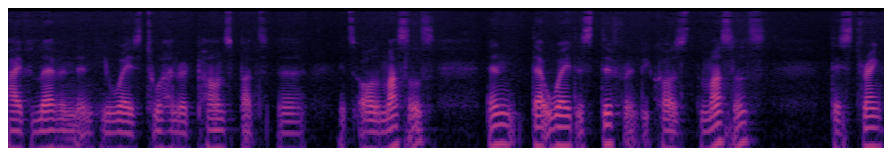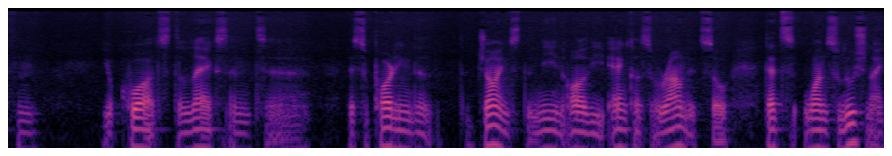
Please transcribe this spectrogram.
5'11 and he weighs 200 pounds, but uh, it's all muscles. Then that weight is different because the muscles they strengthen your quads, the legs, and uh, they're supporting the, the joints, the knee, and all the ankles around it. So that's one solution I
